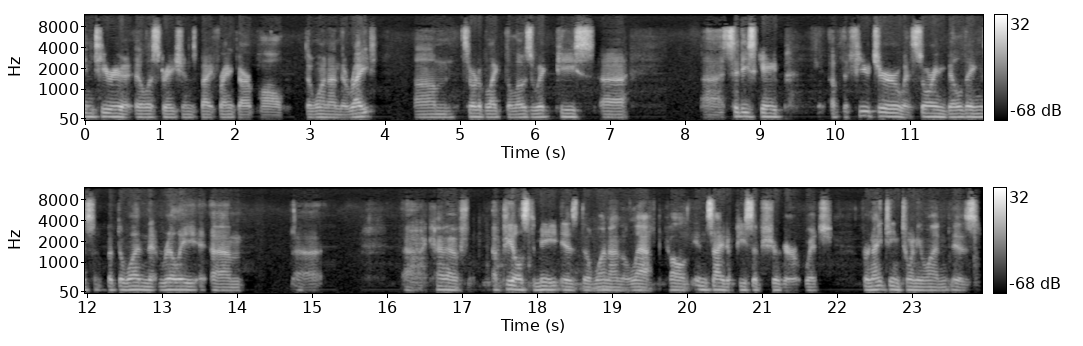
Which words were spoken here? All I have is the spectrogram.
interior illustrations by Frank R. Paul. The one on the right, um, sort of like the Lozowick piece, uh, uh, cityscape of the future with soaring buildings, but the one that really um, uh, uh, kind of appeals to me is the one on the left called Inside a Piece of Sugar, which for 1921 is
